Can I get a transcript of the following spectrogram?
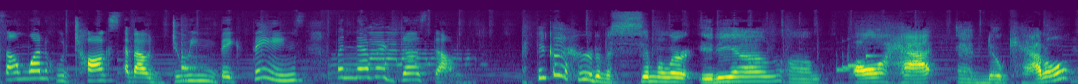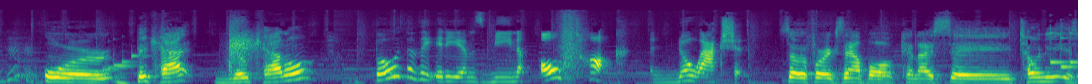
someone who talks about doing big things but never does them. I think I heard of a similar idiom um, all hat and no cattle, or big hat, no cattle. Both of the idioms mean all talk and no action. So, for example, can I say Tony is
